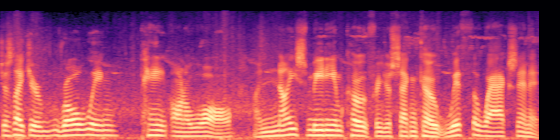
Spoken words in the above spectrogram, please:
just like you're rolling paint on a wall. A nice medium coat for your second coat with the wax in it.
